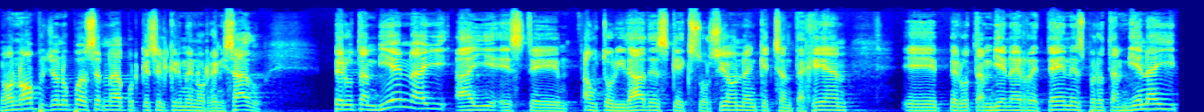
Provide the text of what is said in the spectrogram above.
no, no, pues yo no puedo hacer nada porque es el crimen organizado. Pero también hay, hay este, autoridades que extorsionan, que chantajean, eh, pero también hay retenes, pero también hay,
